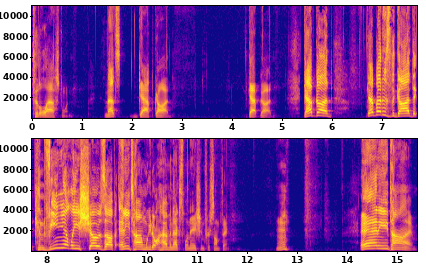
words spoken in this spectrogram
to the last one, and that's Gap God. Gap God. Gap God Gap God is the God that conveniently shows up anytime we don't have an explanation for something. Hmm? Anytime.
